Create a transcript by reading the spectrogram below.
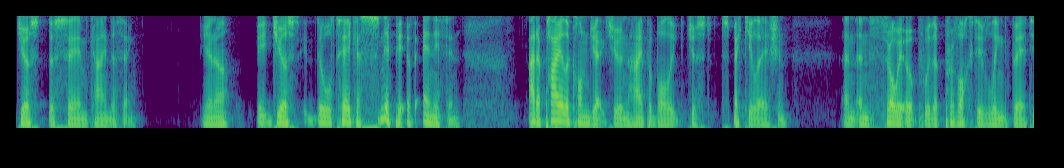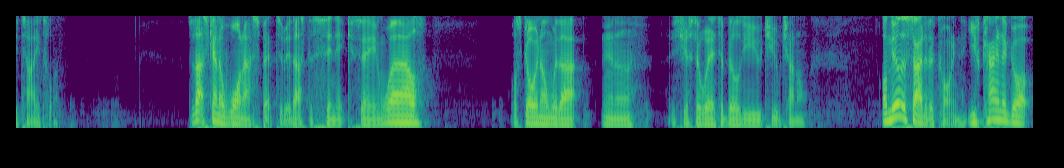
just the same kind of thing. You know, it just they will take a snippet of anything, add a pile of conjecture and hyperbolic just speculation, and and throw it up with a provocative link baited title. So that's kind of one aspect of it. That's the cynic saying, well, what's going on with that? You know, it's just a way to build a YouTube channel. On the other side of the coin, you've kind of got,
